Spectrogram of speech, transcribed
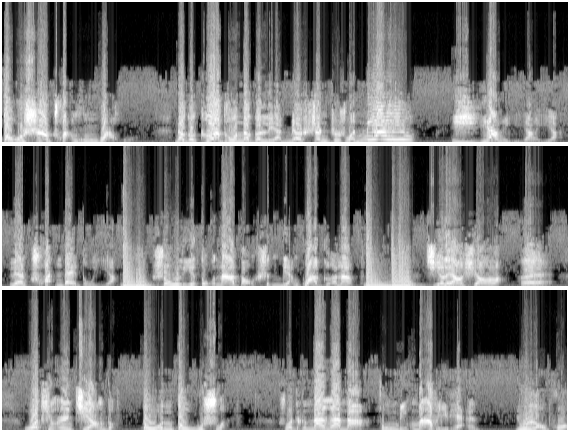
都是穿红挂火。那个个头，那个脸面，甚至说年龄一样一样一样，连穿戴都一样，手里都拿刀，身边挂戈呢。脊梁响了，哎，我听人讲的，窦文窦武说，说这个南岸呐，总兵马飞天有老婆，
